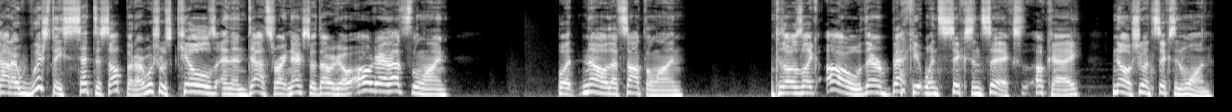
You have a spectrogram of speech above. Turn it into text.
God, I wish they set this up better. I wish it was kills and then deaths right next to it. That would go, okay, that's the line. But no, that's not the line. Because I was like, oh, there Beckett went 6 and 6. Okay. No, she went 6 and 1.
